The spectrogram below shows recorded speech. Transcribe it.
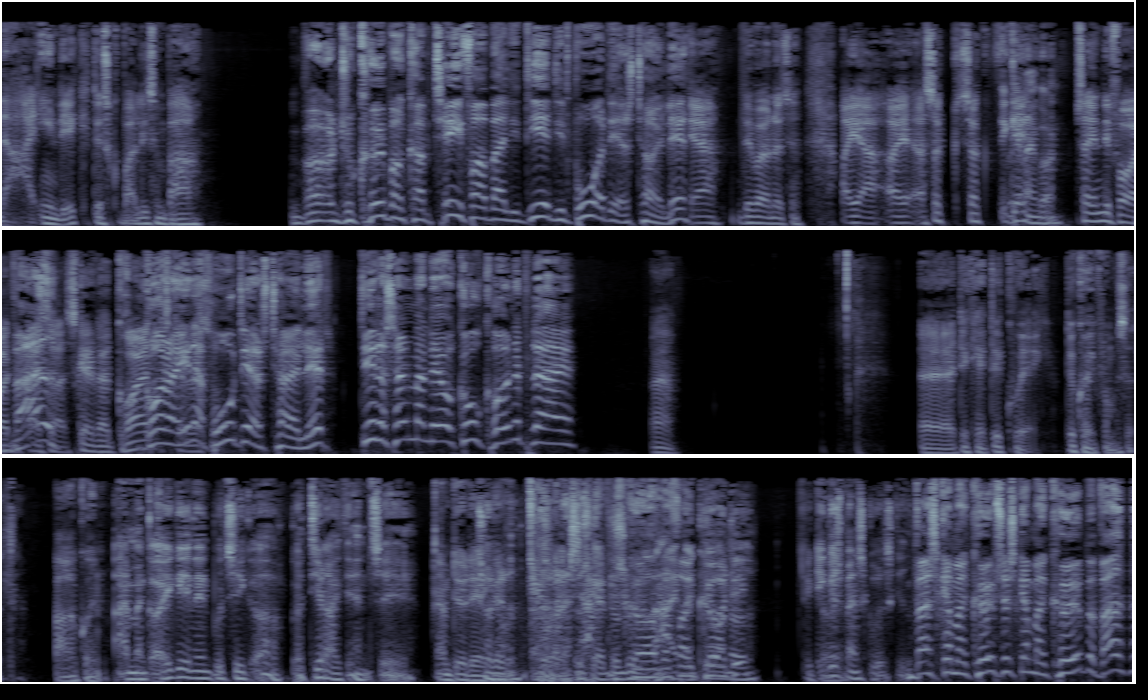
Nej, egentlig ikke. Det skulle bare ligesom bare... Du køber en kop te for at validere dit brug af deres toilet. Ja, det var jeg nødt til. Og, jeg, og, jeg, og så, så, Det kender jeg godt. så endelig for, at Hvad? altså, skal det være grønt? Gå der skal ind og brug deres toilet. Det er da sådan, man laver god kundepleje. være- Øh, det, kan, det kunne jeg ikke. Det kunne jeg ikke få mig selv til. Bare gå ind. Nej, man går ikke ind i en butik og går direkte hen til Jamen, det er det, jeg toilettet. gjorde. Altså, så skal du, gøre. nej, man køber noget. Det Ikke hvis man skal ud og skide. Hvad skal man købe? Så skal man købe hvad? Det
